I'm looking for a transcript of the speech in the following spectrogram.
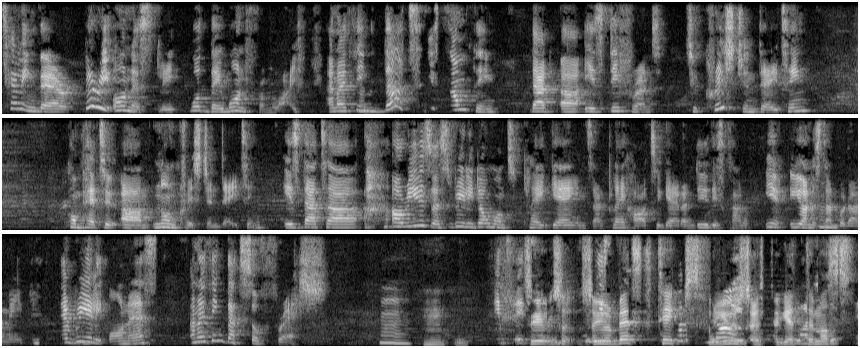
telling their very honestly what they want from life and i think mm. that is something that uh, is different to christian dating compared to um, non-Christian dating is that uh, our users really don't want to play games and play hard to get and do this kind of you, you understand mm-hmm. what I mean. They're really honest, and I think that's so fresh. Mm. Mm-hmm. It's, it's, so, you, so, so your best tips for users to get the most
